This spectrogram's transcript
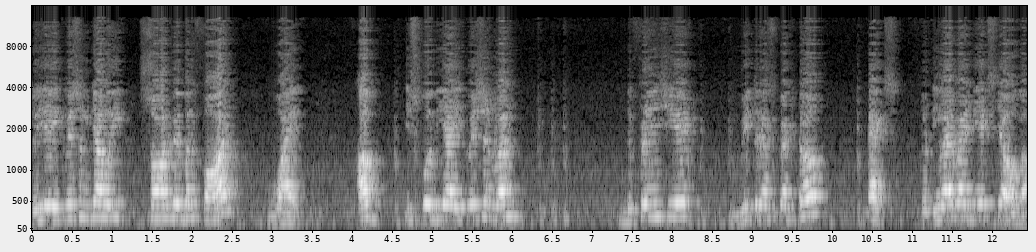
तो ये इक्वेशन क्या हुई? Solvable for y. अब इसको दिया equation one differentiate with respect of x तो dy बाई डी एक्स क्या होगा?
